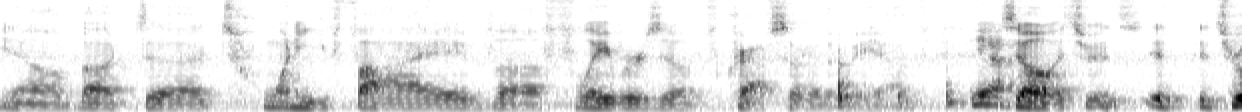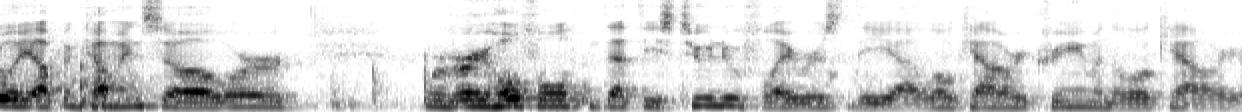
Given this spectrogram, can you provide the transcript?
you know, about uh, 25 uh, flavors of craft soda that we have. Yeah. So it's it's, it, it's really up and coming. So we're we're very hopeful that these two new flavors, the uh, low calorie cream and the low calorie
